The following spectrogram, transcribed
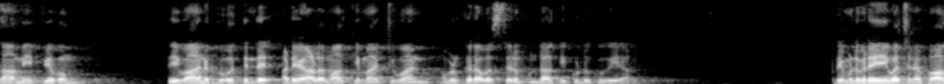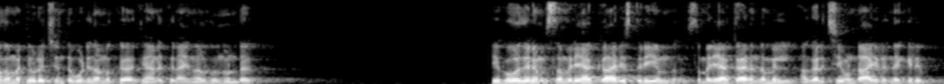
സാമീപ്യവും ദൈവാനുഭവത്തിന്റെ അടയാളമാക്കി മാറ്റുവാൻ അവൾക്കൊരവസരം ഉണ്ടാക്കി കൊടുക്കുകയാണ്. പ്രിയമുള്ളവരെ ഈ വചനഭാഗം മറ്റൊരു ചിന്ത കൂടി നമുക്ക് ധ്യാനത്തിനായി നൽകുന്നുണ്ട്. യഹൂദനും സമരിയാക്കാരി സ്ത്രീയും സമരിയാക്കാരും തമ്മിൽ അകൽച്ചയുണ്ടായിരുന്നെങ്കിലും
